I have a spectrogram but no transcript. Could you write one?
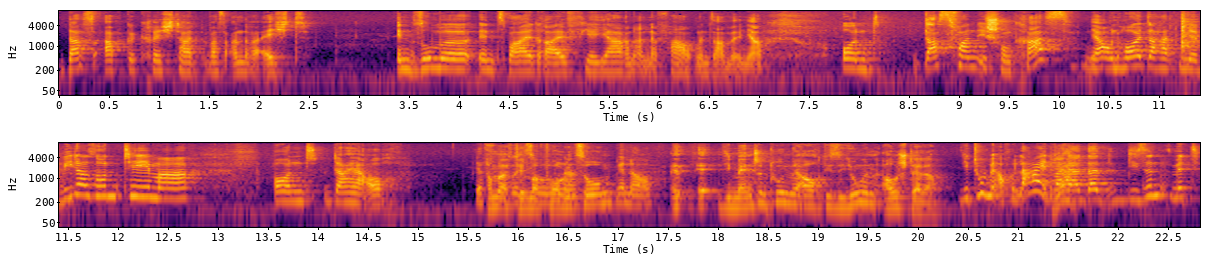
das abgekriegt hat, was andere echt in Summe in zwei, drei, vier Jahren an Erfahrungen sammeln, ja. Und das fand ich schon krass, ja. Und heute hatten wir wieder so ein Thema und daher auch der Haben wir das Thema vorgezogen? Genau. Äh, äh, Die Menschen tun mir auch, diese jungen Aussteller, Die tun mir auch leid, weil Ja. da, da, die sind mit,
